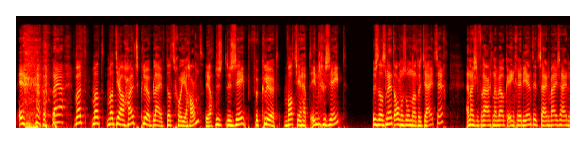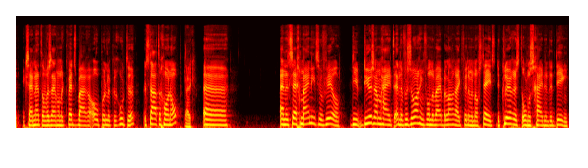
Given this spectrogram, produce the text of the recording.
nou ja, wat, wat, wat jouw huidskleur blijft, dat is gewoon je hand. Ja. Dus de zeep verkleurt wat je hebt ingezeept. Dus dat is net andersom dan dat jij het zegt. En als je vraagt naar welke ingrediënten het zijn, wij zijn, ik zei net al, we zijn van een kwetsbare openlijke route. Het staat er gewoon op. Kijk. Eh, en het zegt mij niet zoveel. Die duurzaamheid en de verzorging vonden wij belangrijk, vinden we nog steeds. De kleur is het onderscheidende ding.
